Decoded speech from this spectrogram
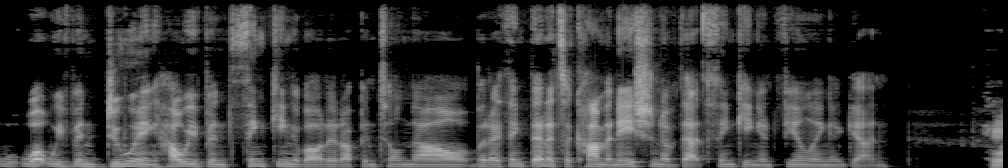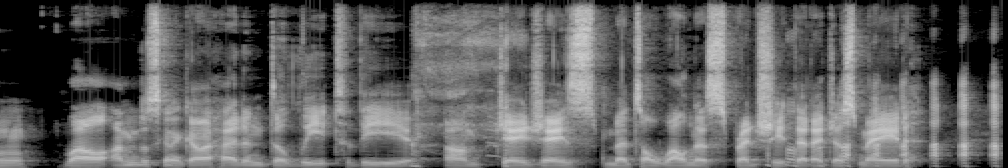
w- what we've been doing how we've been thinking about it up until now but i think then it's a combination of that thinking and feeling again Hmm. Well, I'm just going to go ahead and delete the um, JJ's mental wellness spreadsheet that I just made.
